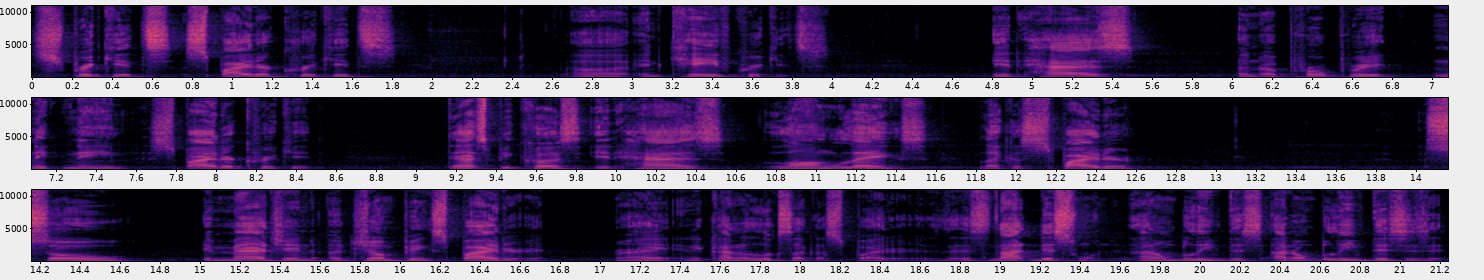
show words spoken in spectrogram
sprickets, spider crickets, uh, and cave crickets. It has an appropriate nickname, spider cricket. That's because it has long legs like a spider. So imagine a jumping spider, right? And it kind of looks like a spider. It's not this one. I don't believe this. I don't believe this is it.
